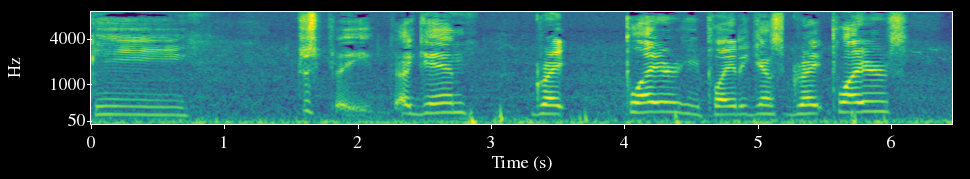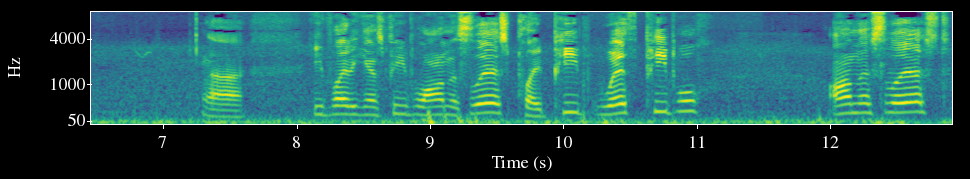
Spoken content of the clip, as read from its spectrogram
He just, again, great player. He played against great players. Uh, he played against people on this list, played peop- with people on this list.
